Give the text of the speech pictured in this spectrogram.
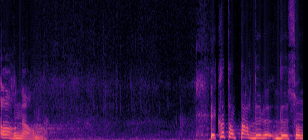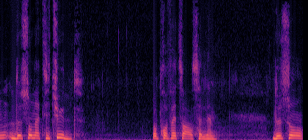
hors norme. Et quand on parle de, son, de son, attitude au prophète sallam, de son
